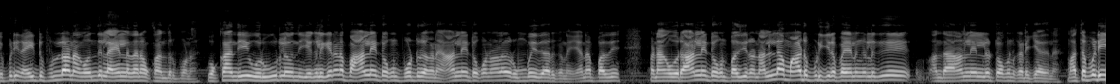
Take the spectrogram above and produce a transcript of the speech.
எப்படி நைட்டு ஃபுல்லாக நாங்கள் வந்து லைனில் தானே உட்காந்துருப்போம் உட்காந்து ஒரு ஊரில் வந்து எங்களுக்கு என்ன இப்போ ஆன்லைன் டோக்கன் போட்டுருக்காங்கண்ணே. ஆன்லைன் டோக்கனால ரொம்ப இதாக இருக்கணும் ஏன்னா பதி இப்போ நாங்கள் ஒரு ஆன்லைன் டோக்கன் பதிவிடும் நல்லா மாடு பிடிக்கிற பையனுங்களுக்கு அந்த ஆன்லைனில் டோக்கன் கிடைக்காதுண்ணே. மற்றபடி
